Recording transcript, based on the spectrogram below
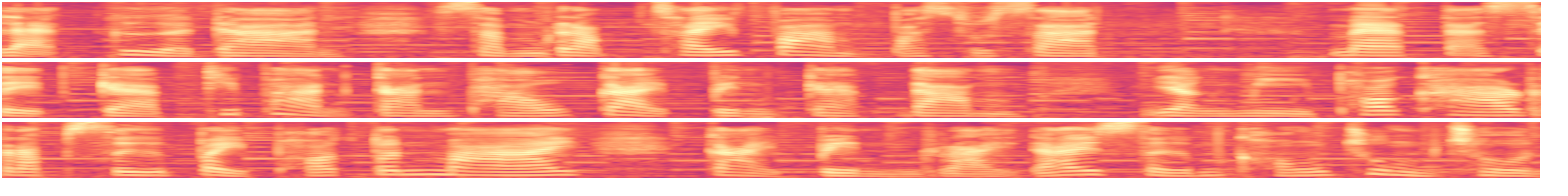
และเกลือด่านสำหรับใช้ฟาร์มปศุสัตว์แม้แต่เศษแกบที่ผ่านการเผากลายเป็นแกบดำ ยังมีพ่อค้ารับซื้อไปเพาะต้นไม้กลายเป็นรายได้เสริมของชุมชน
